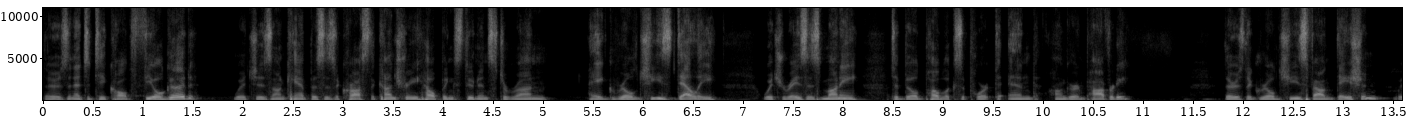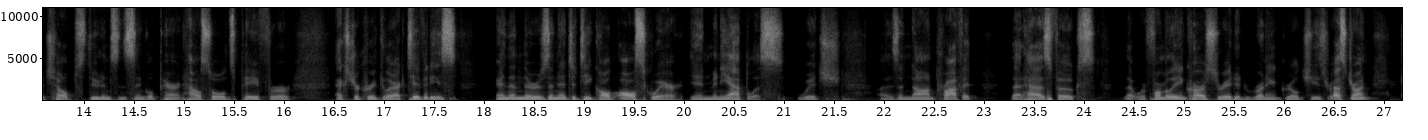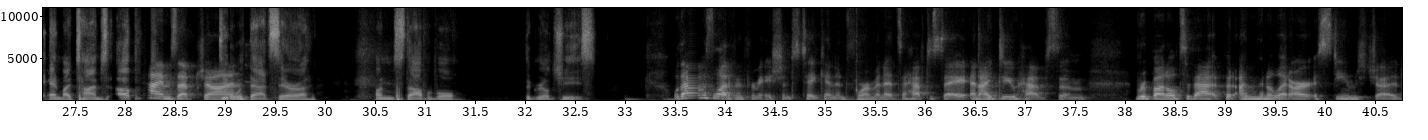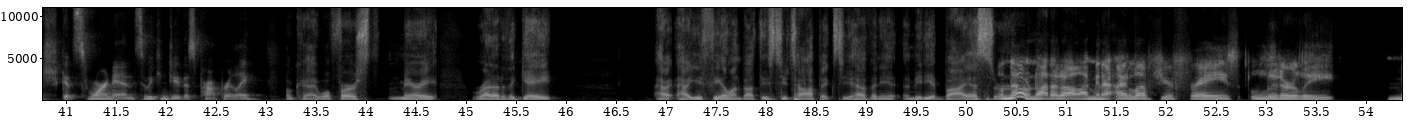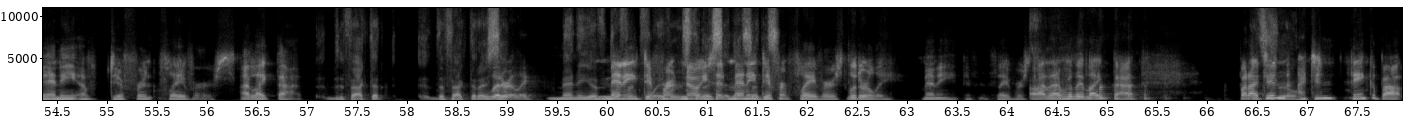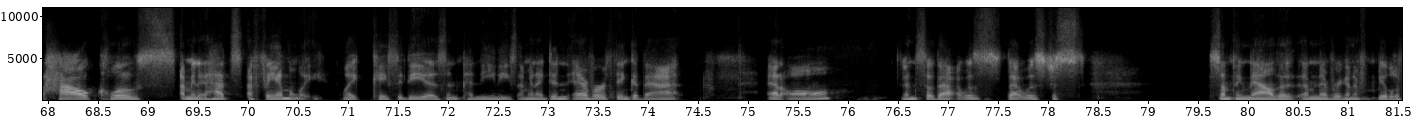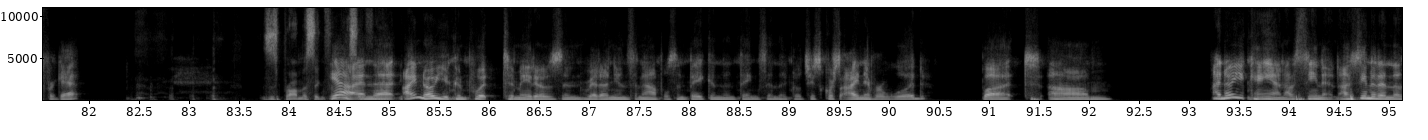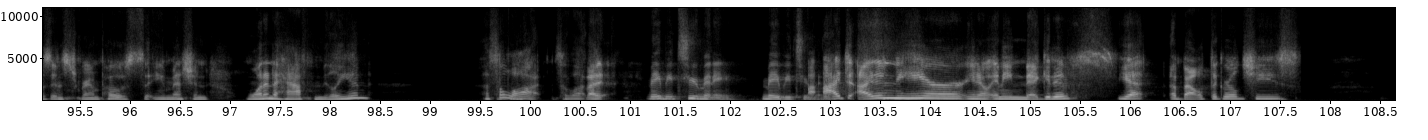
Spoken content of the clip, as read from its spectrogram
There's an entity called Feel Good, which is on campuses across the country, helping students to run a grilled cheese deli, which raises money to build public support to end hunger and poverty. There's the Grilled Cheese Foundation, which helps students in single parent households pay for extracurricular activities. And then there's an entity called All Square in Minneapolis, which uh, is a nonprofit that has folks that were formerly incarcerated running a grilled cheese restaurant. And my time's up. Time's up, John. Deal with that, Sarah. Unstoppable, the grilled cheese. Well, that was a lot of information to take in in four minutes, I have to say. And I do have some rebuttal to that, but I'm going to let our esteemed judge get sworn in so we can do this properly. Okay. Well, first, Mary, right out of the gate, how how you feeling about these two topics? Do you have any immediate bias? Or? Well, no, not at all. I mean, I, I loved your phrase, literally many of different flavors. I like that. The fact that the fact that I literally said many of many different, different no, you said many different flavors, literally many different flavors. Uh, I, I really like that. But I didn't true. I didn't think about how close I mean it had a family like quesadillas and paninis. I mean I didn't ever think of that at all and so that was that was just something now that I'm never going to be able to forget. this is promising. For yeah, so and far. that I know you can put tomatoes and red onions and apples and bacon and things in the grilled cheese. Of course, I never would, but um, I know you can. I've seen it. I've seen it in those Instagram posts that you mentioned. One and a half million. That's a mm-hmm. lot. It's a lot. I maybe too many. Maybe too many. I, I, I didn't hear you know any negatives yet about the grilled cheese?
